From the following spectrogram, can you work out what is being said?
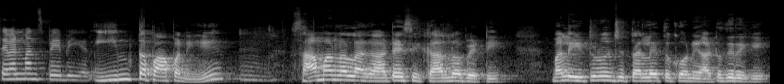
సెవెన్ మంత్స్ బేబీ ఇంత పాపని. సామాన్లలాగా అటేసి కారులో పెట్టి మళ్ళీ ఇటు నుంచి తల్లెత్తుకొని అటు తిరిగి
